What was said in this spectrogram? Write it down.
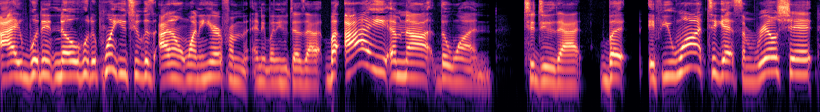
I wouldn't know who to point you to because I don't want to hear it from anybody who does that. But I am not the one to do that. But if you want to get some real shit,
